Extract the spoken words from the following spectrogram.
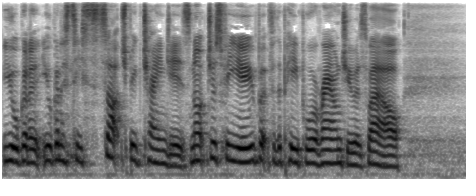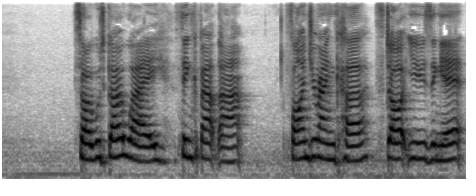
you're gonna you're gonna see such big changes not just for you but for the people around you as well so I would go away, think about that, find your anchor, start using it.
